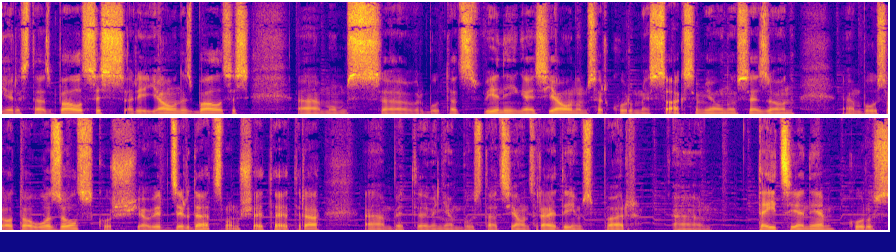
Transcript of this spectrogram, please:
ierastās balsis, arī jaunas balsis. Mums varbūt tāds vienīgais jaunums, ar kuru mēs sāksim jauno sezonu, būs Oto Ozols, kurš jau ir dzirdēts mums šeit ēterā, bet viņam būs tāds jauns raidījums par teicieniem, kurus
